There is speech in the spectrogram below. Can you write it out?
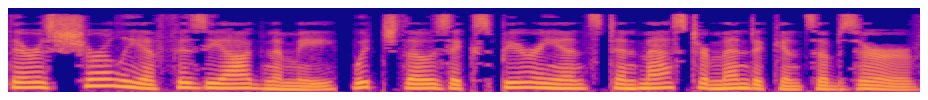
there is surely a physiognomy, which those experienced and master mendicants observe.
